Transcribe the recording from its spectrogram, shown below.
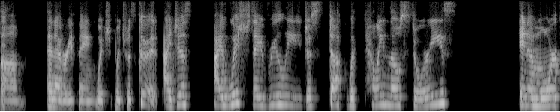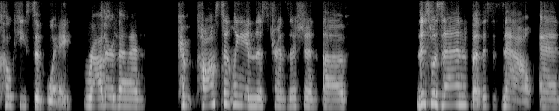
um, and everything, which which was good. I just I wish they really just stuck with telling those stories in a more cohesive way rather than com- constantly in this transition of this was then but this is now and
